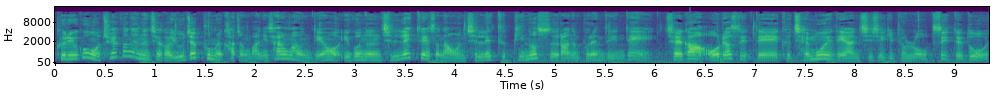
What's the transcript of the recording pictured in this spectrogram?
그리고 최근에는 제가 이 제품을 가장 많이 사용하는데요. 이거는 Gillette에서 나온 Gillette Venus라는 브랜드인데 제가 어렸을 때 그 제모에 대한 지식이 별로 없을 때도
